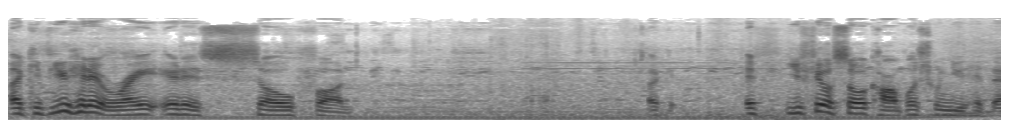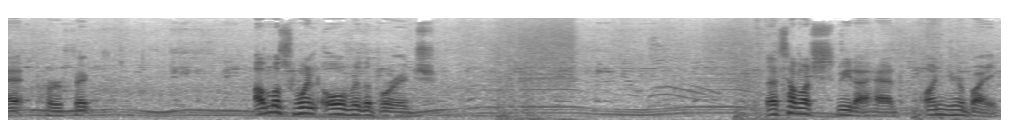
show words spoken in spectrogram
Like if you hit it right, it is so fun. Like if you feel so accomplished when you hit that perfect. Almost went over the bridge. That's how much speed I had on your bike.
